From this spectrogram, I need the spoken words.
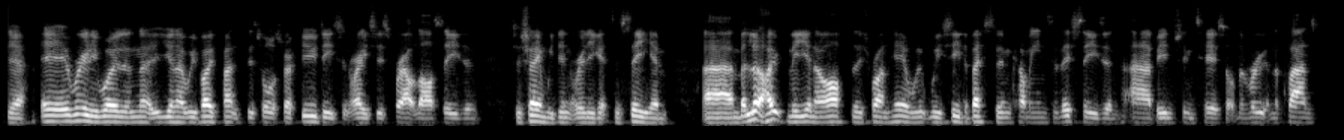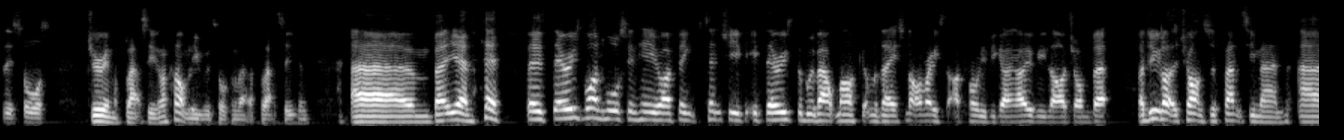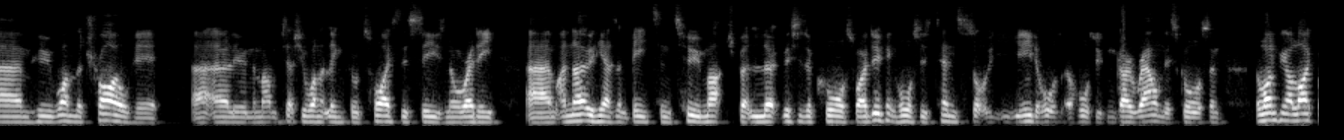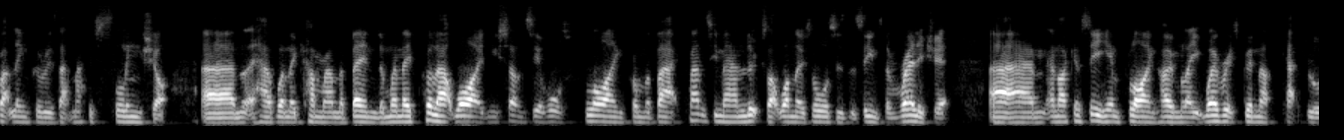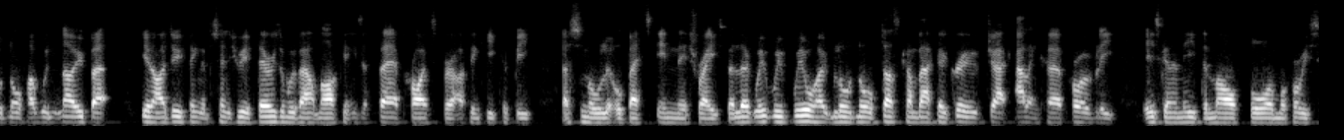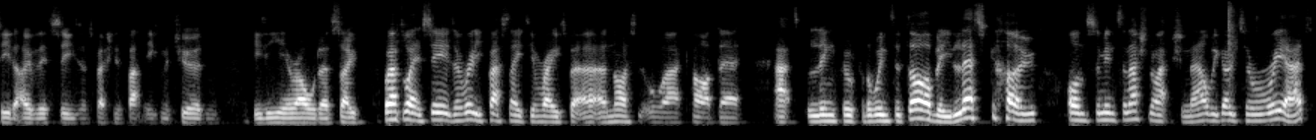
Yeah, it really would. And, uh, you know, we both fancied this horse for a few decent races throughout last season. It's a shame we didn't really get to see him. Um, but look, hopefully, you know, after this run here, we, we see the best of him coming into this season. Uh, be interesting to hear sort of the route and the plans for this horse during the flat season. I can't believe we're talking about the flat season. Um, but yeah, there's there is one horse in here who I think potentially, if, if, there is the without market on the day, it's not a race that I'd probably be going overly large on. But I do like the chances of Fancyman, um, who won the trial here uh, earlier in the month. He's actually won at Lingfield twice this season already. Um, I know he hasn't beaten too much, but look, this is a course where I do think horses tend to sort of you need a horse, a horse who can go round this course. And the one thing I like about Lingfield is that massive slingshot um, that they have when they come around the bend, and when they pull out wide, and you suddenly see a horse flying from the back. Fancy Man looks like one of those horses that seems to relish it, um, and I can see him flying home late. Whether it's good enough to catch Lord North, I wouldn't know, but you know I do think that potentially if there is a without market, he's a fair price for it. I think he could be a small little bet in this race. But look, we, we, we all hope Lord North does come back. I agree with Jack. Alenquer probably is going to need the mile four, and we'll probably see that over this season, especially the fact that he's matured and he's a year older. So we'll have to wait and see. It's a really fascinating race, but a, a nice little uh, card there at Lingfield for the Winter Derby. Let's go on some international action now. We go to Riyadh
